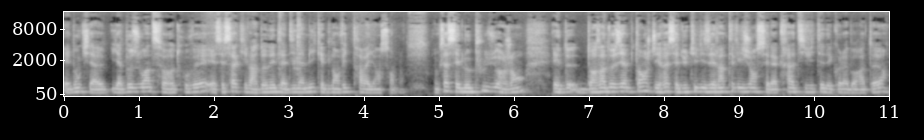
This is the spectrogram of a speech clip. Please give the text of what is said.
Et donc, il y a, il y a besoin de se retrouver et c'est ça qui va redonner de la dynamique et de l'envie de travailler ensemble. Donc ça, c'est le plus urgent. Et de, dans un deuxième temps, je dirais, c'est d'utiliser l'intelligence et la créativité des collaborateurs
